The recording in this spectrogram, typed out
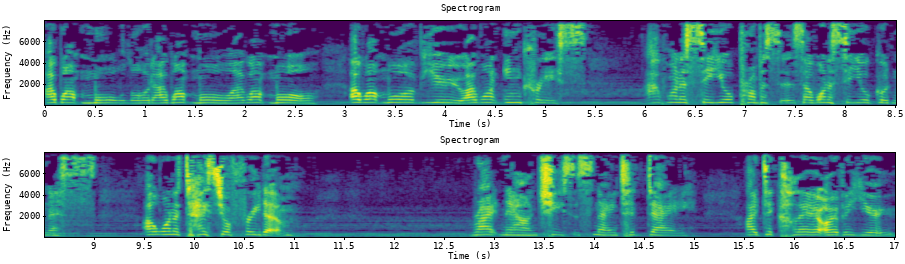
I want more, Lord. I want more. I want more. I want more of you. I want increase. I want to see your promises. I want to see your goodness. I want to taste your freedom. Right now, in Jesus' name, today, I declare over you,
